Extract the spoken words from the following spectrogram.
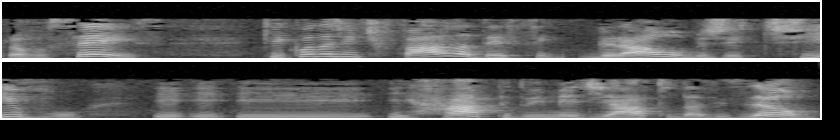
para vocês, que quando a gente fala desse grau objetivo e, e, e, e rápido, imediato da visão,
